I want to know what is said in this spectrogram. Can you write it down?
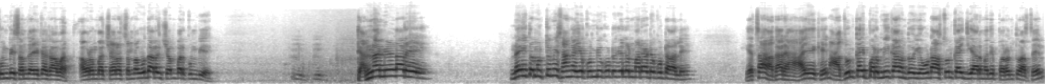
कुंभी समजा एका गावात औरंगाबाद शहरात समजा उदाहरण शंभर कुंभी आहे. त्यांना मिळणार हे. नाही तर मग तुम्ही सांगा हे कुंभी कुठं गेलं आणि मराठे कुठं आले? याचा आधार आहे. हा एक आहे. ना अजून काही पर मी काय म्हणतो एवढं असून काही जी आरमध्ये परंतु असेल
